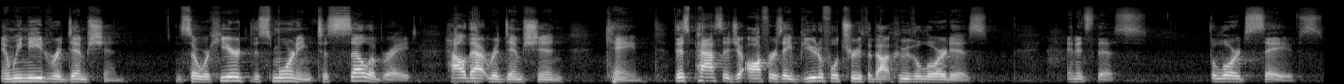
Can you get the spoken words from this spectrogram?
and we need redemption. And so we're here this morning to celebrate how that redemption came. This passage offers a beautiful truth about who the Lord is and it's this the Lord saves.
